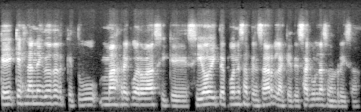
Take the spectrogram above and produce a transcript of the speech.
¿qué, es la anécdota que tú más recuerdas y que si hoy te pones a pensar, la que te saca una sonrisa?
